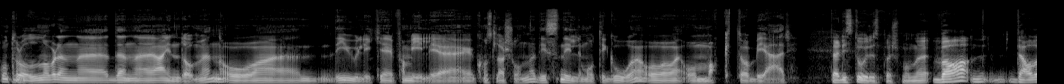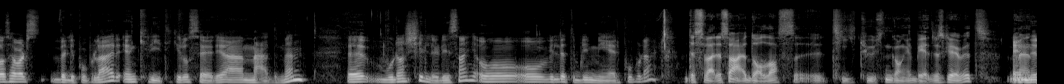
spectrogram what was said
Kontrollen over denne, denne, eiendommen og de ulike familiekonstellasjonene. De snille mot de gode, og, og makt og begjær. Det er de store spørsmålene. Hva, Dallas har vært veldig populær. En kritiker hos serie er Mad Men. Eh, hvordan skiller de seg, og, og, vil dette bli mer populært? Dessverre så er jo Dallas 10 eh, 000 ganger bedre skrevet. Enn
